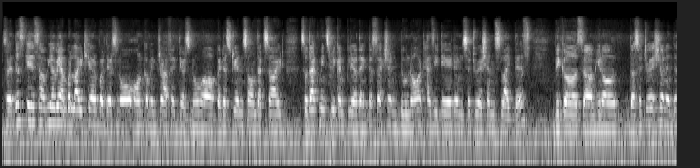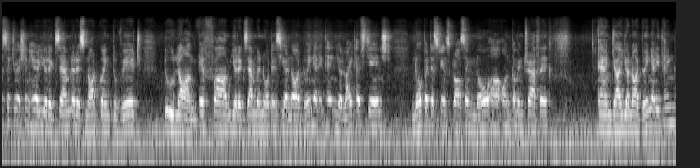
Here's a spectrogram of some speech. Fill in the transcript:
So in this case uh, we have amber light here but there's no oncoming traffic there's no uh, pedestrians on that side. So that means we can clear the intersection. Do not hesitate in situations like this because um, you know the situation in this situation here your examiner is not going to wait too long. If um, your examiner notice you're not doing anything, your light has changed, no pedestrians crossing, no uh, oncoming traffic, and uh, you're not doing anything,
